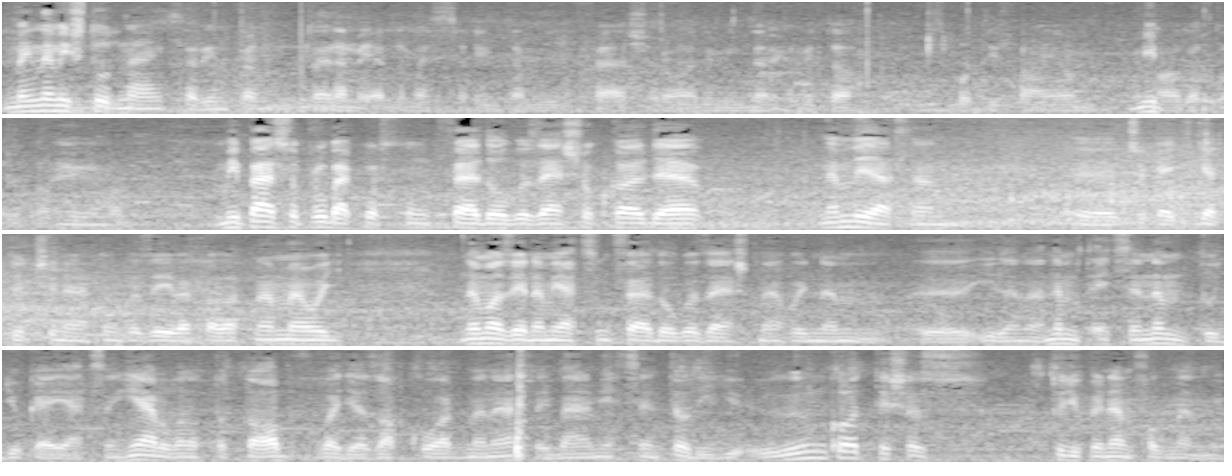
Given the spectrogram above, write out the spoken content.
Meg nem is tudnánk szerintem. Nem érdemes szerintem így felsorolni mindent, amit a Spotify-on Mi- hallgatunk. Mi párszor próbálkoztunk feldolgozásokkal, de nem véletlen csak egy-kettőt csináltunk az évek alatt, nem? Mert hogy nem azért nem játszunk feldolgozást, mert hogy nem ö, illene, nem, egyszerűen nem tudjuk eljátszani. Hiába van ott a tab, vagy az akkordmenet, vagy bármi, egyszerűen tudod, így ülünk ott, és az tudjuk, hogy nem fog menni.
